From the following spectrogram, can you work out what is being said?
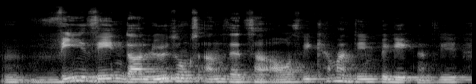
Wie sehen da Lösungsansätze aus? Wie kann man dem begegnen? Sie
